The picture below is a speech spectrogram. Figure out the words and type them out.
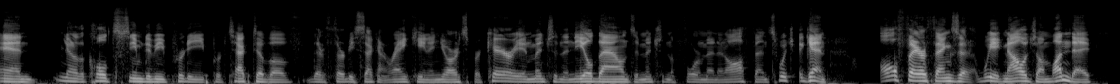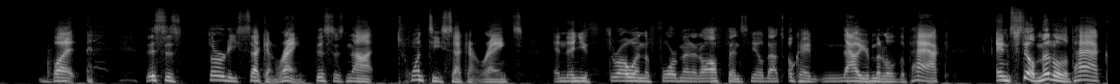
and you know the Colts seem to be pretty protective of their 32nd ranking in yards per carry, and mentioned the kneel downs and mentioned the four minute offense, which again, all fair things that we acknowledged on Monday, but this is 32nd ranked. This is not 22nd ranked. And then you throw in the four minute offense, kneel downs. Okay, now you're middle of the pack, and still middle of the pack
